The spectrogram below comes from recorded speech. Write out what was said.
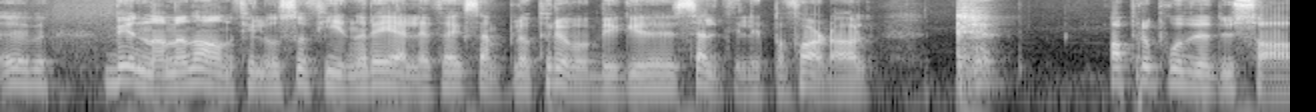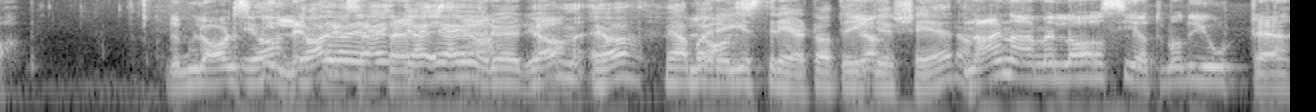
eh, begynt med en annen filosofi når det gjelder f.eks. å prøve å bygge selvtillit på Fardal. Apropos det du sa. De lar den spille, ja, ja, ja, jeg- jeg- jeg hører- ja, men- ja, men jeg har bare registrert at det ikke skjer, da. Nei, nei, men la oss si at de hadde gjort det.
